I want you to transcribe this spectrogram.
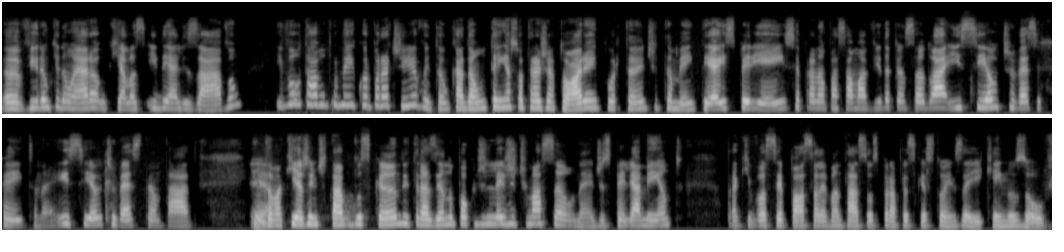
uh, viram que não era o que elas idealizavam e voltavam para o meio corporativo. Então, cada um tem a sua trajetória, é importante também ter a experiência para não passar uma vida pensando, ah, e se eu tivesse feito, né? E se eu tivesse tentado? É. Então, aqui a gente está buscando e trazendo um pouco de legitimação, né? De espelhamento, para que você possa levantar suas próprias questões aí, quem nos ouve.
